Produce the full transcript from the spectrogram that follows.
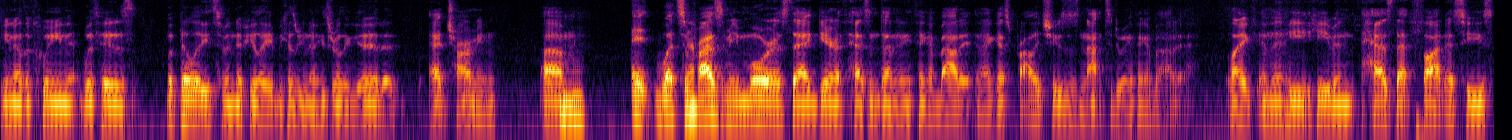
you know, the queen with his ability to manipulate because we know he's really good at at charming. Um, it what surprises me more is that Gareth hasn't done anything about it, and I guess probably chooses not to do anything about it. Like, and then he he even has that thought as he's,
